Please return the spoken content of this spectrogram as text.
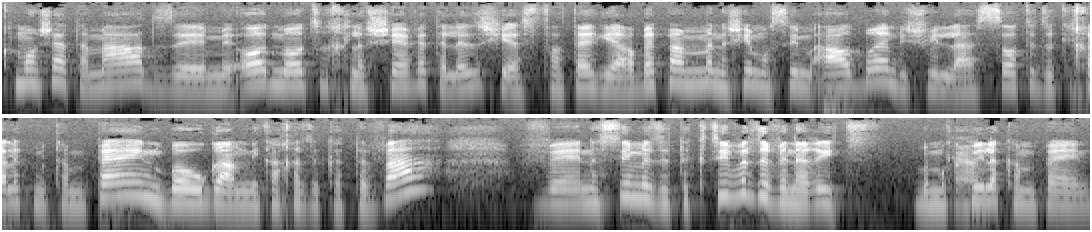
כמו שאת אמרת, זה מאוד מאוד צריך לשבת על איזושהי אסטרטגיה. הרבה פעמים אנשים עושים Outbrand בשביל לעשות את זה כחלק מקמפיין, בואו גם ניקח איזה כתבה, ונשים איזה תקציב על זה ונריץ. במקביל כן. לקמפיין.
